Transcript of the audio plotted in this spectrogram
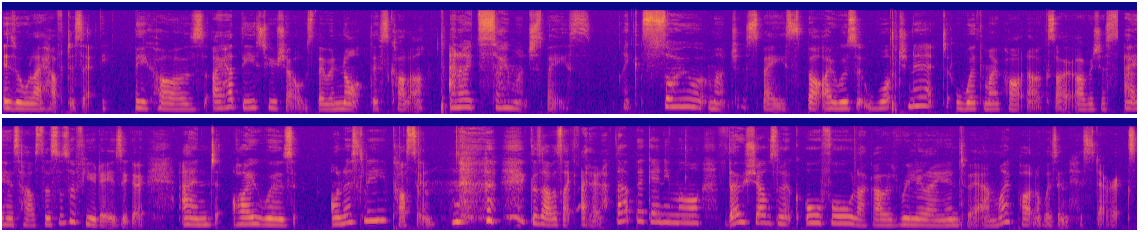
is all I have to say. Because I had these two shelves, they were not this colour, and I had so much space. Like so much space, but I was watching it with my partner because I, I was just at his house. This was a few days ago, and I was honestly cussing because I was like I don't have that book anymore. Those shelves look awful. Like I was really laying into it and my partner was in hysterics.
